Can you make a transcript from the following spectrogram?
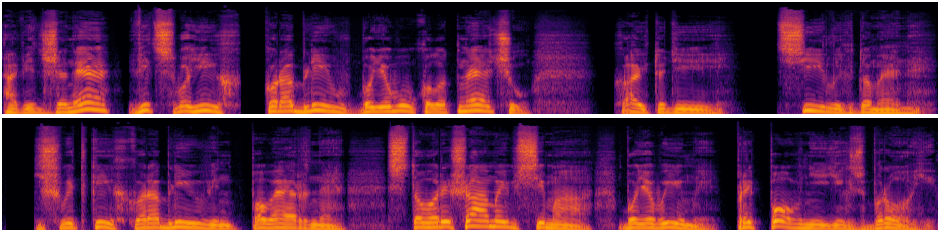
А віджене від своїх кораблів бойову колотнечу, хай тоді цілих до мене і швидких кораблів він поверне з товаришами всіма бойовими при повній їх зброї.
